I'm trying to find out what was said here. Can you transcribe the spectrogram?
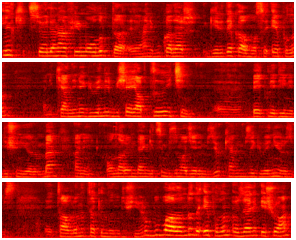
ilk söylenen firma olup da e, hani bu kadar geride kalması Apple'ın hani kendine güvenir bir şey yaptığı için beklediğini düşünüyorum ben. Hani onlar önden gitsin bizim acelemiz yok. Kendimize güveniyoruz biz. E, tavrını takındığını düşünüyorum. Bu bağlamda da Apple'ın özellikle şu an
